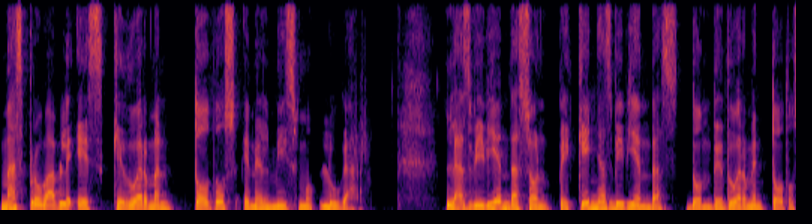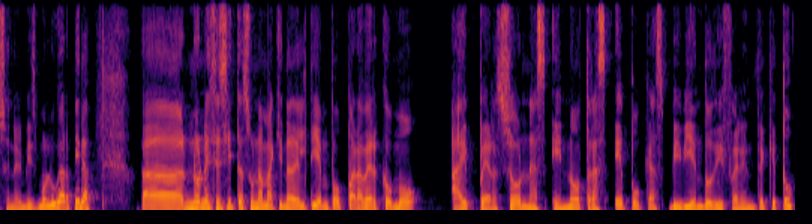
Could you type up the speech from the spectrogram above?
más probable es que duerman todos en el mismo lugar. Las viviendas son pequeñas viviendas donde duermen todos en el mismo lugar. Mira, ah, no necesitas una máquina del tiempo para ver cómo hay personas en otras épocas viviendo diferente que tú.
